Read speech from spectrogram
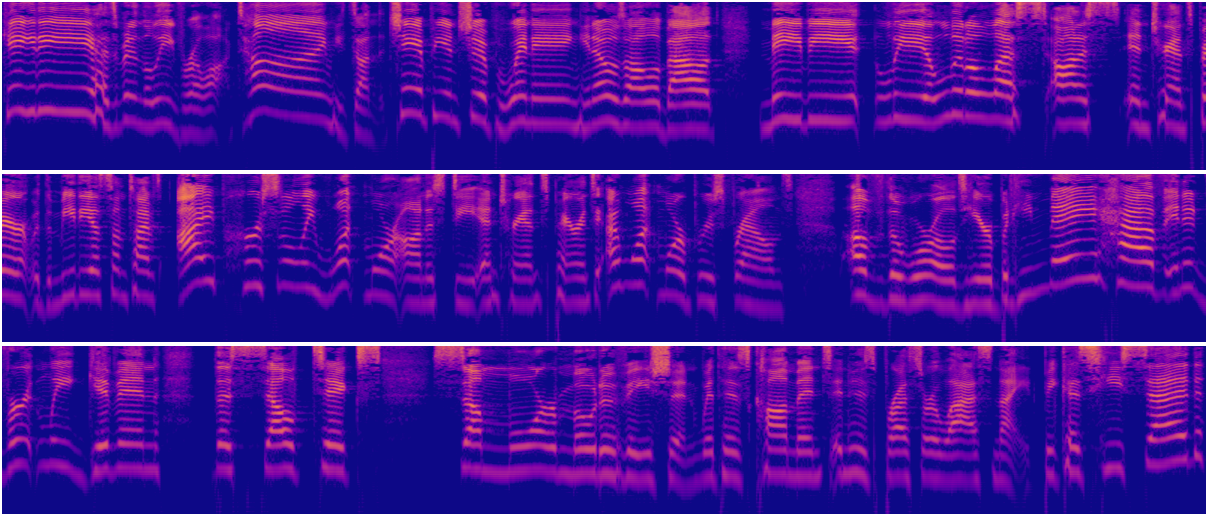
KD has been in the league for a long time. He's done the championship winning. He knows all about maybe Lee a little less honest and transparent with the media sometimes. I personally want more honesty and transparency. I want more Bruce Browns of the world here, but he may have inadvertently given the Celtics some more motivation with his comment in his presser last night because he said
